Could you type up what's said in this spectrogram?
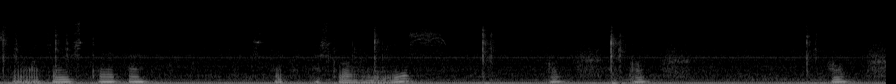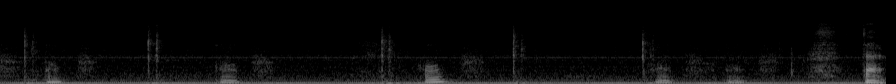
Смотрим, что это. Что-то пошло вниз. Оп, оп, оп, оп, оп, оп, оп. Так,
